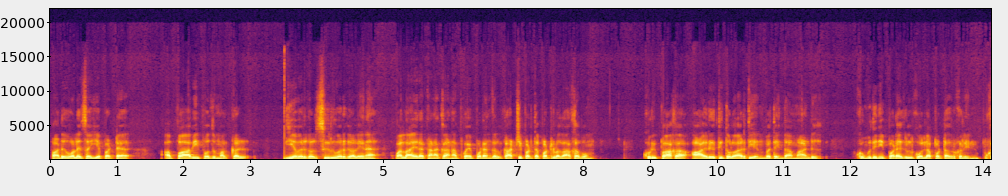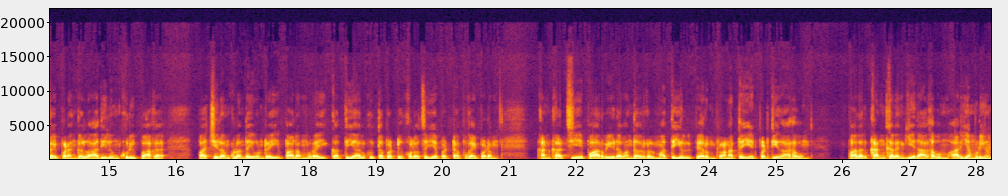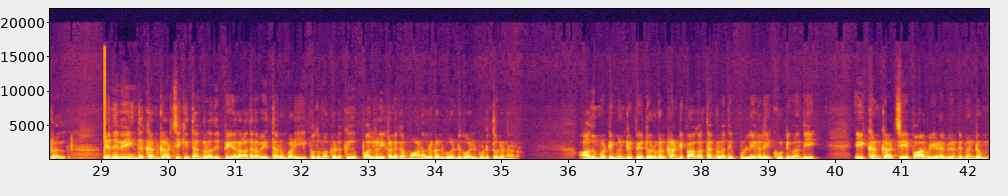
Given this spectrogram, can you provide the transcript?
படுகொலை செய்யப்பட்ட அப்பாவி பொதுமக்கள் இந்தியவர்கள் சிறுவர்கள் என பல்லாயிரக்கணக்கான புகைப்படங்கள் காட்சிப்படுத்தப்பட்டுள்ளதாகவும் குறிப்பாக ஆயிரத்தி தொள்ளாயிரத்தி எண்பத்தைந்தாம் ஆண்டு குமுதினி படகில் கொல்லப்பட்டவர்களின் புகைப்படங்கள் அதிலும் குறிப்பாக பச்சிளம் குழந்தை ஒன்றை பல முறை கத்தியால் குத்தப்பட்டு கொலை செய்யப்பட்ட புகைப்படம் கண்காட்சியை பார்வையிட வந்தவர்கள் மத்தியில் பெரும் ரணத்தை ஏற்படுத்தியதாகவும் பலர் கண் கலங்கியதாகவும் அறிய முடிகின்றது. எனவே இந்த கண்காட்சிக்கு தங்களது பேராதரவை தரும்படி பொதுமக்களுக்கு பல்கலைக்கழக மாணவர்கள் வேண்டுகோள் விடுத்துள்ளனர். அது மட்டுமின்றி பெற்றோர்கள் கண்டிப்பாக தங்களது பிள்ளைகளை கூட்டி வந்து இக்கண்காட்சியை பார்வையிட வேண்டுமென்றும்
